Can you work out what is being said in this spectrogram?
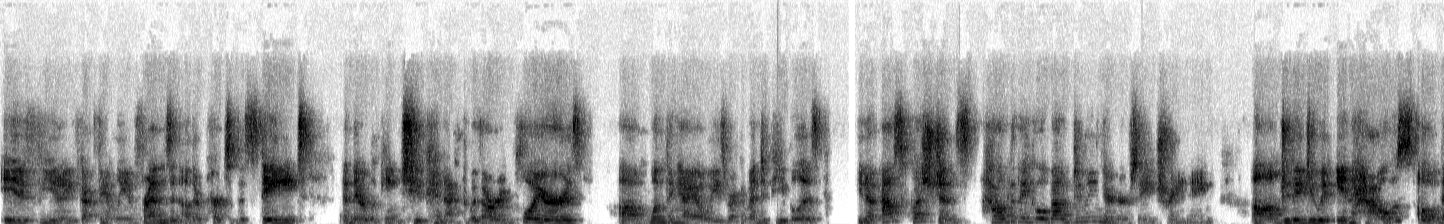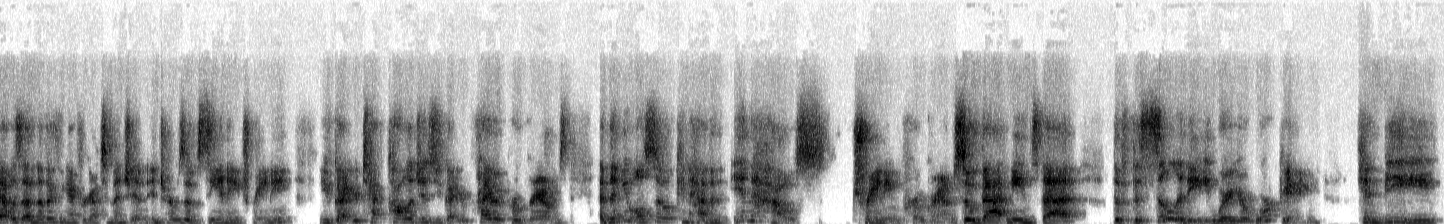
if you know you've got family and friends in other parts of the state and they're looking to connect with our employers, um, one thing I always recommend to people is you know ask questions. How do they go about doing their nurse aid training? Um, do they do it in house? Oh, that was another thing I forgot to mention. In terms of CNA training, you've got your tech colleges, you've got your private programs, and then you also can have an in house training program. So that means that the facility where you're working can be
